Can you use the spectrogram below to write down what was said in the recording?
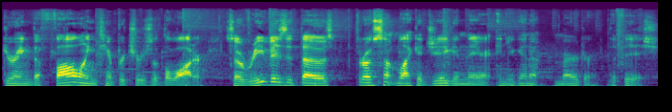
during the falling temperatures of the water. So revisit those, throw something like a jig in there, and you're gonna murder the fish.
